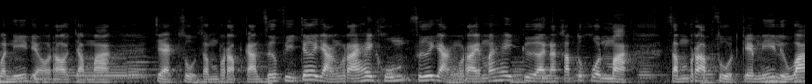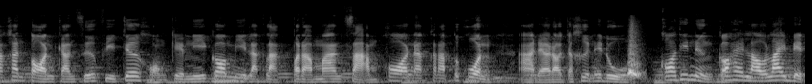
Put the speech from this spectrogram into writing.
วันนี้เดี๋ยวเราจะมา จกสูตรสำหรับการซื้อฟีเจอร์อย่างไรให้คุ้ม ซื้ออย่างไรไม่ให้เกลือนะครับ ทุกคนมาสำหรับสูตรเกมนี้หรือว่าขั้นตอนการซื้อฟีเจอร์ของเกมนี้ก็มีหลักๆประมาณ 3 ข้อนะครับทุกคนอ่าเดี๋ยวเราจะขึ้นให้ดู ข้อที่ 1 ก็ให้เราไล่เบ็ด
